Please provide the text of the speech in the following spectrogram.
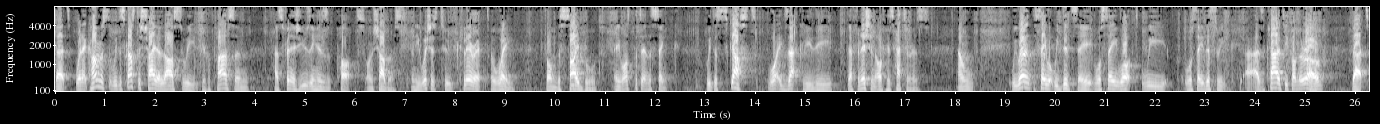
That when it comes, to, we discussed the shaila last week. If a person has finished using his pot on Shabbos and he wishes to clear it away from the sideboard and he wants to put it in the sink, we discussed what exactly the definition of his heter is. And we won't say what we did say, we'll say what we will say this week. Uh, as a clarity from the Rav, that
